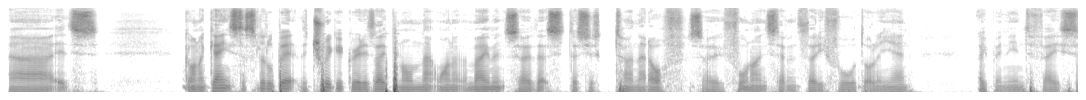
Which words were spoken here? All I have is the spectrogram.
Uh, it's gone against us a little bit. The trigger grid is open on that one at the moment, so let's let's just turn that off. So 497.34 dollar yen. Open the interface.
